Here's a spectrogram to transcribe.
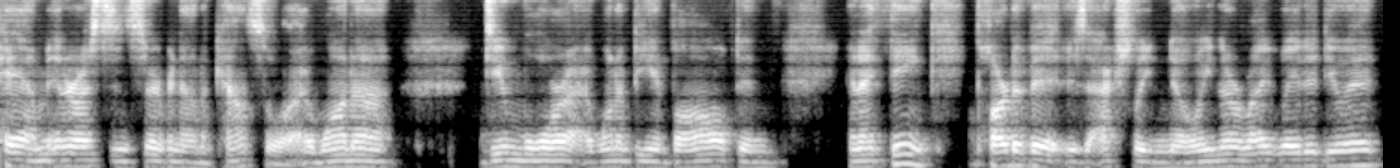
hey, I'm interested in serving on a council. I want to do more. I want to be involved, and and I think part of it is actually knowing the right way to do it.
